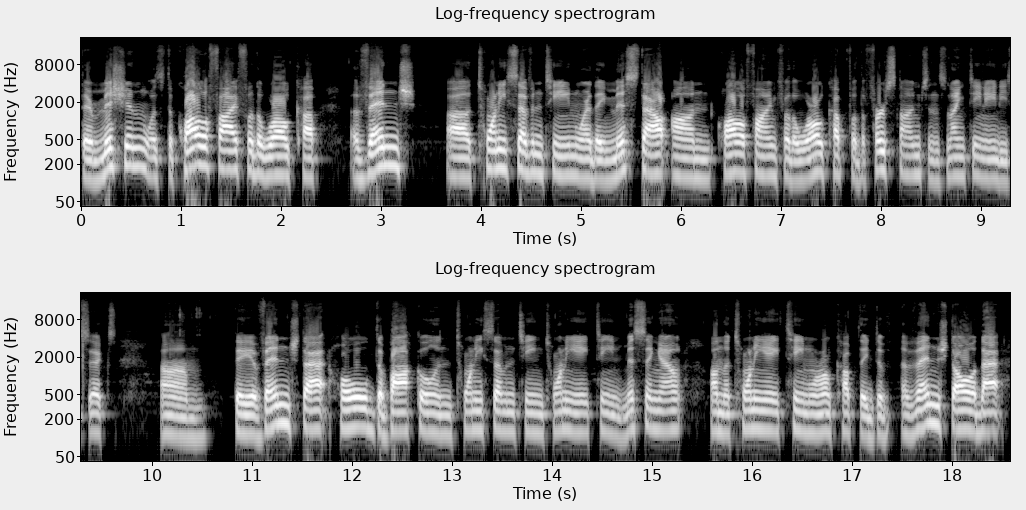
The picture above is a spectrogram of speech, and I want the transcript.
Their mission was to qualify for the World Cup, avenge uh, 2017, where they missed out on qualifying for the World Cup for the first time since 1986. Um, they avenged that whole debacle in 2017, 2018, missing out on the 2018 World Cup. They de- avenged all of that.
